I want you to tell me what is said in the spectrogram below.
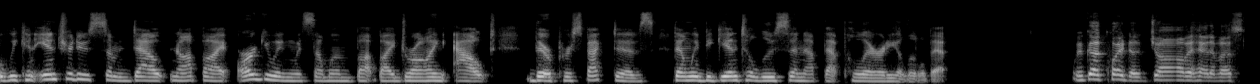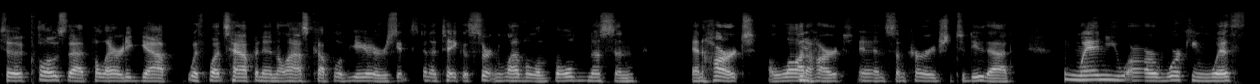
We can introduce some doubt not by arguing with someone, but by drawing out their perspectives. Then we begin to loosen up that polarity a little bit. We've got quite a job ahead of us to close that polarity gap with what's happened in the last couple of years. It's going to take a certain level of boldness and and heart, a lot yeah. of heart and some courage to do that. When you are working with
